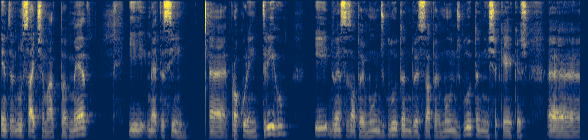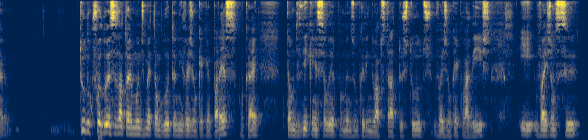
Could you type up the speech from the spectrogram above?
entra num site chamado PubMed e mete assim, uh, procurem trigo e doenças autoimunes, glúten, doenças autoimunes, glúten, enxaquecas, uh, tudo o que for doenças autoimunes metam glúten e vejam o que é que aparece, ok? Então dediquem-se a ler pelo menos um bocadinho do abstrato dos estudos, vejam o que é que lá diz e vejam se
